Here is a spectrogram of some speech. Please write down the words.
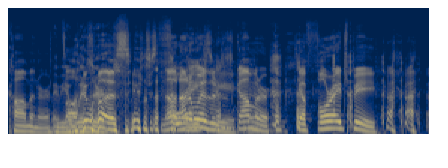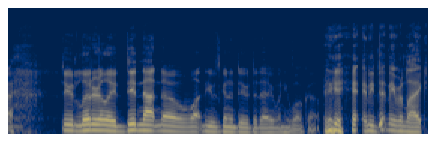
commoner. Maybe That's a all wizard. he was. He was just, no, not a wizard. Just a commoner. Yeah. He's got 4 HP. Dude literally did not know what he was gonna do today when he woke up. and he didn't even like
